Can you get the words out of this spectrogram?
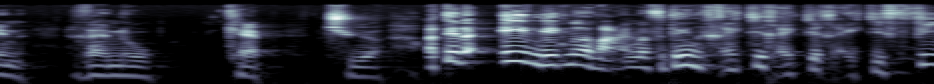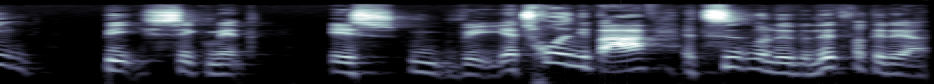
en Renault Captur tyre. Og det er der egentlig ikke noget vejen med, for det er en rigtig, rigtig, rigtig fin B-segment SUV. Jeg troede egentlig bare, at tiden var løbet lidt fra det der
